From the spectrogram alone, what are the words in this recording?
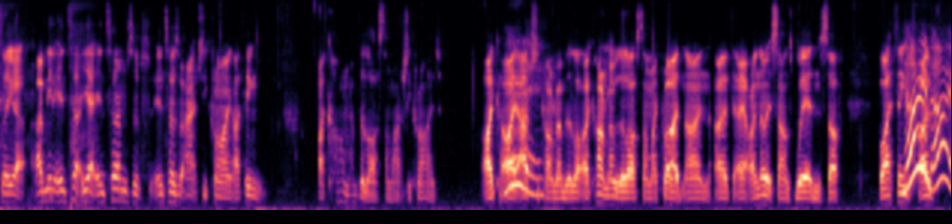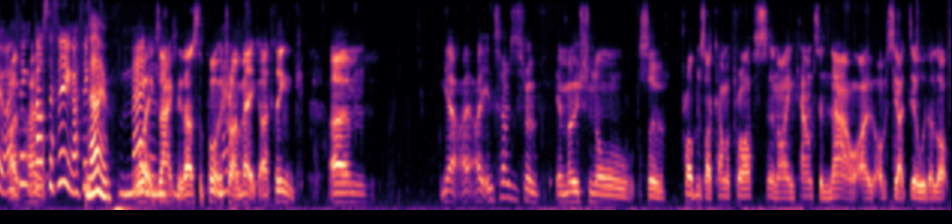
so yeah, I mean, in ter- yeah, in terms of in terms of actually crying, I think I can't remember the last time I actually cried. I, really? I actually can't remember the I can't remember the last time I cried, and I I know it sounds weird and stuff, but I think no, I've, no, I I've think had... that's the thing. I think no, well, exactly. That's the point we're trying to make. I think, um, yeah, I, I, in terms of sort of emotional sort of problems I come across and I encounter now, I obviously I deal with a lot.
